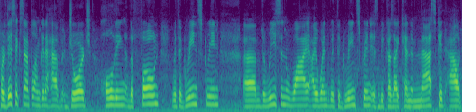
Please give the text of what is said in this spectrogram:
For this example, I'm gonna have George holding the phone with a green screen. Um, the reason why I went with the green screen is because I can mask it out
